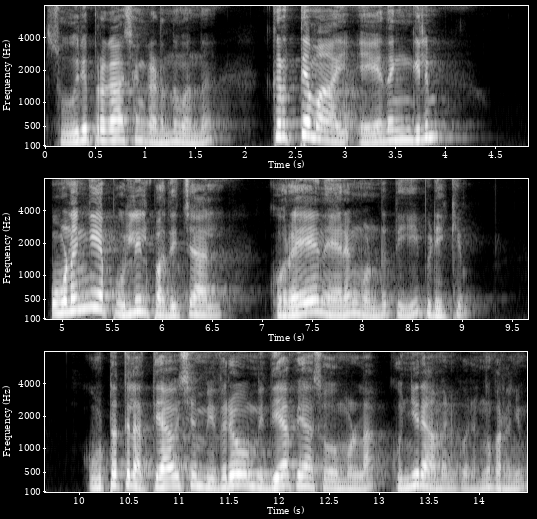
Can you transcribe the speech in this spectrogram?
സൂര്യപ്രകാശം കടന്നു വന്ന് കൃത്യമായി ഏതെങ്കിലും ഉണങ്ങിയ പുല്ലിൽ പതിച്ചാൽ കുറേ നേരം കൊണ്ട് തീ പിടിക്കും. കൂട്ടത്തിൽ അത്യാവശ്യം വിവരവും വിദ്യാഭ്യാസവുമുള്ള കുഞ്ഞിരാമൻ കുരങ്ങ് പറഞ്ഞു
